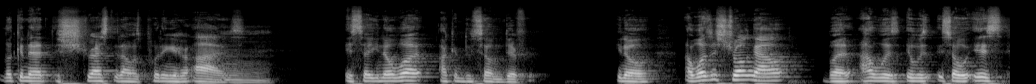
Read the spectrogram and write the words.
looking at the stress that I was putting in her eyes, mm. it said, you know what, I can do something different. You know, I wasn't strung out, but I was. It was so it's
